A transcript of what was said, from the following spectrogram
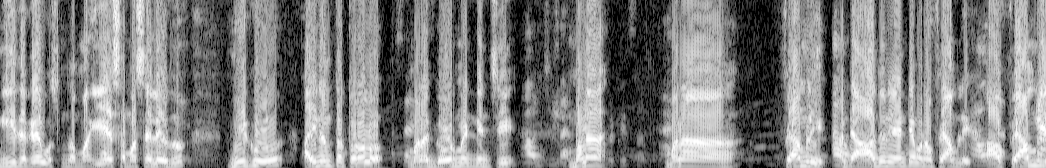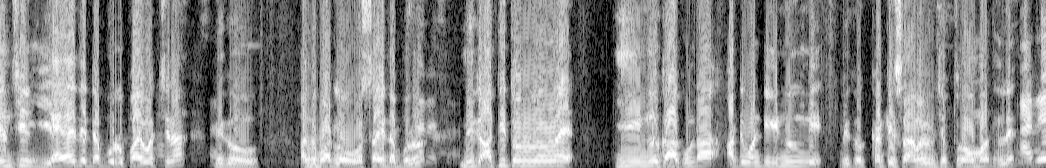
మీ దగ్గరే వస్తుందమ్మా. ఏ సమస్య లేదు. మీకు అయినంత త్వరలో మన గవర్నమెంట్ నుంచి మన మన ఫ్యామిలీ అంటే ఆధుని అంటే మన ఫ్యామిలీ. ఆ ఫ్యామిలీ నుంచి ఏది డబ్బు రూపాయి వచ్చినా మీకు అందుబాటులో వస్తాయి డబ్బులు. మీకు అతి త్వరలోనే ఈ ఇండ్లు కాకుండా అటువంటి ఇండ్లని మీకు కట్టిస్తామని మేము చెప్తున్నామమ్మా తల్లి. అదే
